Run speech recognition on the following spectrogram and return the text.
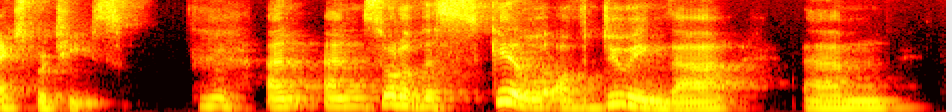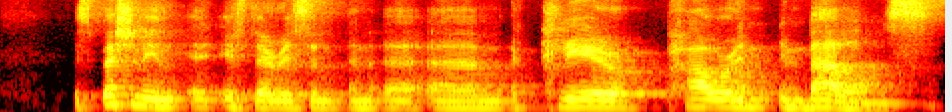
expertise. Mm. And, and sort of the skill of doing that um, especially in, if there is an, an, uh, um, a clear power Im imbalance,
